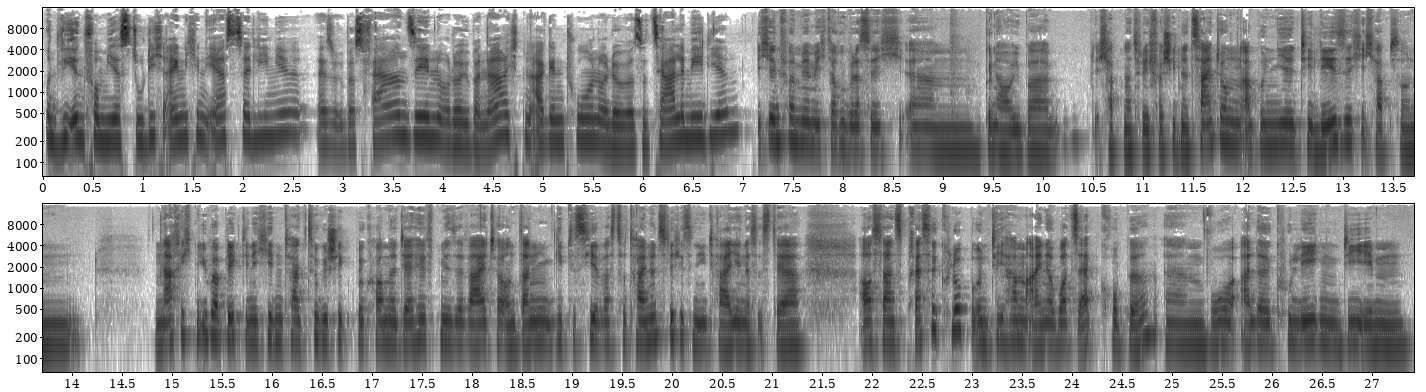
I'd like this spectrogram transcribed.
Und wie informierst du dich eigentlich in erster Linie? Also übers Fernsehen oder über Nachrichtenagenturen oder über soziale Medien? Ich informiere mich darüber, dass ich ähm, genau über, ich habe natürlich verschiedene Zeitungen abonniert, die lese ich. Ich habe so ein Nachrichtenüberblick, den ich jeden Tag zugeschickt bekomme, der hilft mir sehr weiter. Und dann gibt es hier was total Nützliches in Italien. Das ist der Auslandspresseclub und die haben eine WhatsApp-Gruppe, ähm, wo alle Kollegen, die eben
